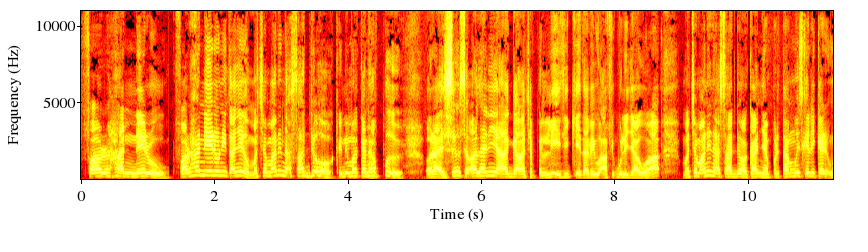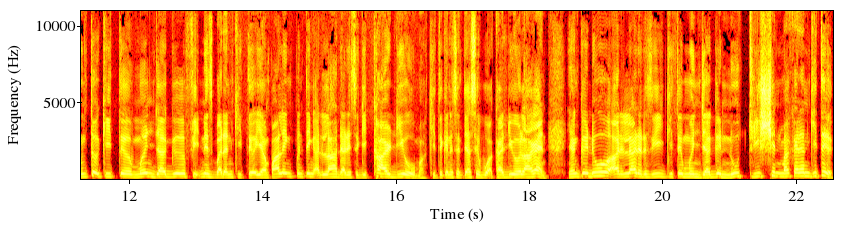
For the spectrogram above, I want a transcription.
Farhan Nero. Farhan Nero ni tanya, macam mana nak sadar kena makan apa? Alright, so soalan ni agak macam pelik sikit tapi Afiq boleh jawab. Macam mana nak sadar kan? Yang pertama sekali kan untuk kita menjaga fitness badan kita, yang paling penting adalah dari segi cardio. Kita kena sentiasa buat cardio lah kan. Yang kedua adalah dari segi kita menjaga nutrition makanan kita.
